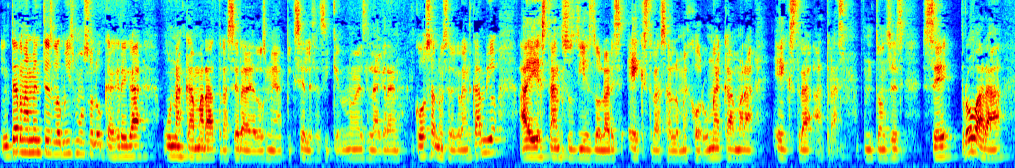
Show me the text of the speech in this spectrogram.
Internamente es lo mismo, solo que agrega una cámara trasera de 2 megapíxeles, así que no es la gran cosa, no es el gran cambio. Ahí están sus 10 dólares extras, a lo mejor una cámara extra atrás. Entonces se probará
